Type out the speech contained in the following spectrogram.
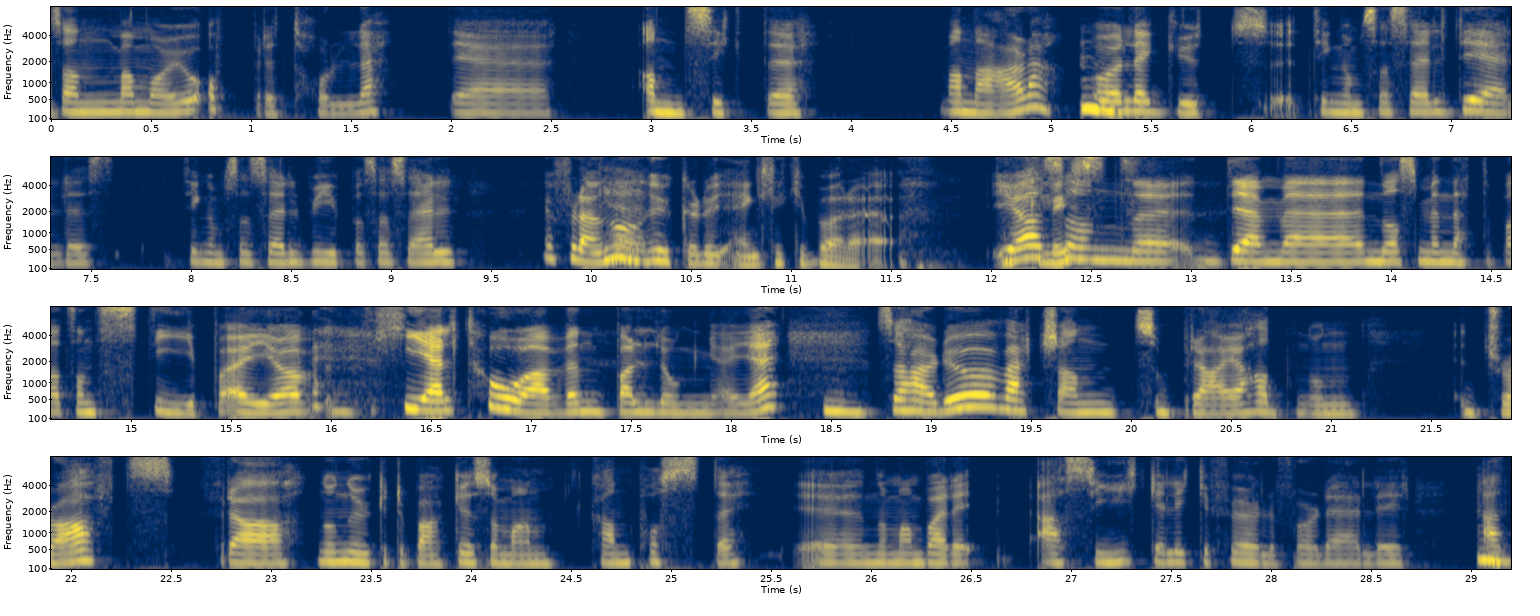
Sånn, man må jo opprettholde det ansiktet man er, da. Og legge ut ting om seg selv, dele ting om seg selv, by på seg selv. Ja, For det er jo noen uker du egentlig ikke bare Ja, sånn eh, det med Nå som jeg nettopp har hatt sånn sti på øyet og helt hoven ballongøye, så har det jo vært sånn så bra jeg hadde noen drafts fra noen uker tilbake som man kan poste eh, når man bare er syk eller ikke føler for det, eller er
